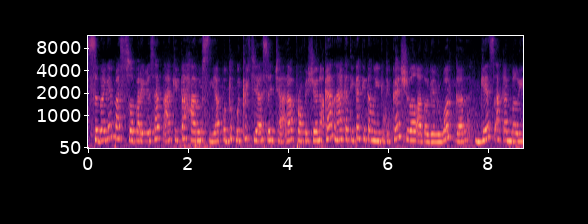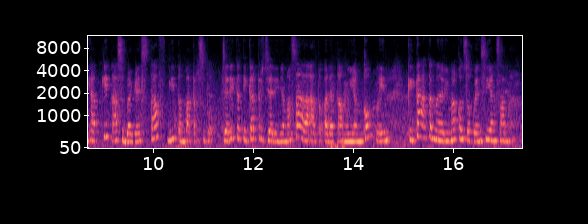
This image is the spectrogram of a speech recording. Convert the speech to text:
Sebagai mahasiswa pariwisata, kita harus siap untuk bekerja secara profesional. Karena ketika kita mengikuti casual atau daily worker, guest akan melihat kita sebagai staff di tempat tersebut. Jadi ketika terjadinya masalah atau ada tamu yang komplain, kita akan menerima konsekuensi yang sama.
